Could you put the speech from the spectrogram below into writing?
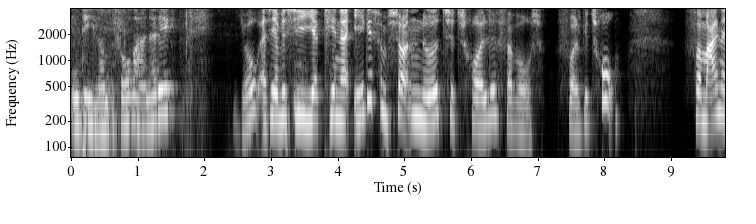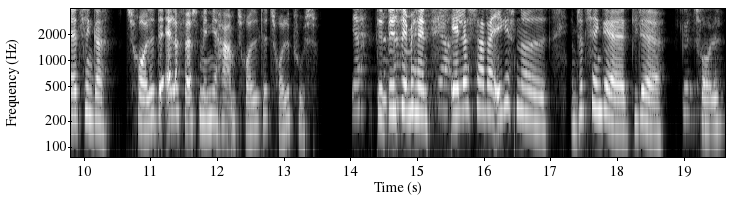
en del om i forvejen, er det ikke? Jo, altså jeg vil sige, jeg kender ikke som sådan noget til trolde for vores folketro. For mig, når jeg tænker trolde, det allerførste minde, jeg har om trolde, det er troldepus. Ja. Det, det er simpelthen, Ja. ellers så er der ikke sådan noget, jamen så tænker jeg, at de der Skyldtrolde.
